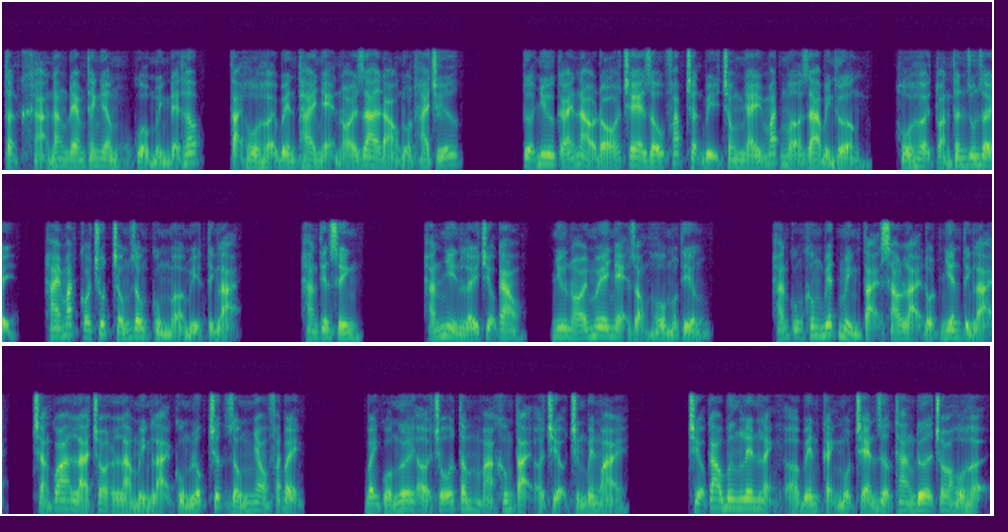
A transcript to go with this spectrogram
tận khả năng đem thanh âm của mình để thấp, tại hồ hợi bên thai nhẹ nói ra đảo nột hai chữ. Tựa như cái nào đó che giấu pháp trận bị trong nháy mắt mở ra bình thường, hồ hợi toàn thân run rẩy, hai mắt có chút trống rông cùng mở mịt tỉnh lại. Hàn tiên sinh. Hắn nhìn lấy triệu cao, như nói mê nhẹ giọng hô một tiếng. Hắn cũng không biết mình tại sao lại đột nhiên tỉnh lại, chẳng qua là cho là mình lại cùng lúc trước giống nhau phát bệnh. Bệnh của ngươi ở chỗ tâm mà không tại ở triệu chứng bên ngoài. Triệu cao bưng lên lạnh ở bên cạnh một chén dược thang đưa cho hồ hợi,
